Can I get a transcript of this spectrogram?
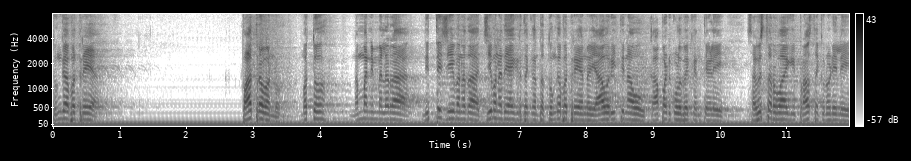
ತುಂಗಭದ್ರೆಯ ಪಾತ್ರವನ್ನು ಮತ್ತು ನಮ್ಮ ನಿಮ್ಮೆಲ್ಲರ ನಿತ್ಯ ಜೀವನದ ಜೀವನದೆಯಾಗಿರ್ತಕ್ಕಂಥ ತುಂಗಭದ್ರೆಯನ್ನು ಯಾವ ರೀತಿ ನಾವು ಕಾಪಾಡಿಕೊಳ್ಬೇಕಂತೇಳಿ ಸವಿಸ್ತರವಾಗಿ ಪ್ರಾಸ್ತಾವಿಕ ನುಡಿಯಲ್ಲಿ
